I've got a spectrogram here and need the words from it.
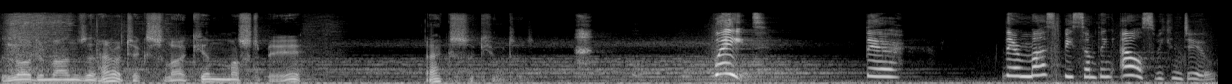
The law demands that heretics like him must be executed. Wait! There. There must be something else we can do.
